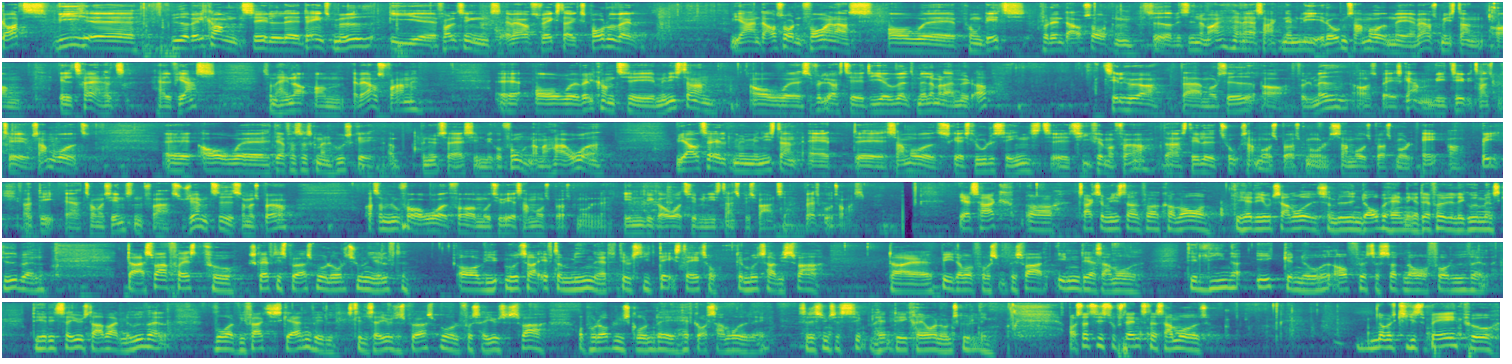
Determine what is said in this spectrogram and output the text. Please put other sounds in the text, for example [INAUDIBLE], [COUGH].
Godt. Vi øh, byder velkommen til øh, dagens møde i øh, Folketingets Erhvervs-, Vækst- og Eksportudvalg. Vi har en dagsorden foran os, og øh, punkt 1 på den dagsorden sidder ved siden af mig. Han har sagt nemlig et åbent samråd med erhvervsministeren om L73, som handler om erhvervsfremme. Øh, og øh, velkommen til ministeren, og øh, selvfølgelig også til de her udvalgsmedlemmer, der er mødt op tilhører, der må sidde og følge med, også bag skærmen. Vi tv-transmitterer jo samrådet, øh, og øh, derfor så skal man huske at benytte sig af sin mikrofon, når man har ordet. Vi har aftalt med ministeren, at øh, samrådet skal slutte senest 10.45. Der er stillet to samrådsspørgsmål, samrådsspørgsmål A og B, og det er Thomas Jensen fra Socialdemokratiet, som er spørger, og som nu får ordet for at motivere samrådsspørgsmålene, inden vi går over til ministerens besvarelse. Værsgo, Thomas. Ja, tak, og tak til ministeren for at komme over. Det her det er jo et samråd som led i en lovbehandling, og derfor vil jeg lægge ud med en skideball. Der er svarfrist på skriftlige spørgsmål 28.11., og vi modtager efter midnat, det vil sige dags dato, der modtager vi svar der er bedt om at få besvaret inden det her samråd. Det ligner ikke noget at opføre sig sådan over for et udvalg. Det her er et seriøst arbejdende udvalg, hvor vi faktisk gerne vil stille seriøse spørgsmål, få seriøse svar, og på et oplyst grundlag have et godt samråd i dag. Så det synes jeg simpelthen, det kræver en undskyldning. Og så til substansen af samrådet. Når man kigger tilbage på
